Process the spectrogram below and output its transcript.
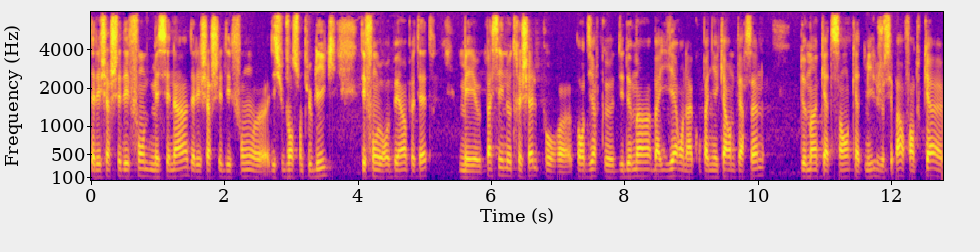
d'aller chercher des fonds de mécénat, d'aller chercher des fonds, euh, des subventions publiques, des fonds européens peut-être, mais euh, passer une autre échelle pour, euh, pour dire que dès demain, bah, hier on a accompagné 40 personnes, demain 400, 4000, je sais pas. Enfin en tout cas,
